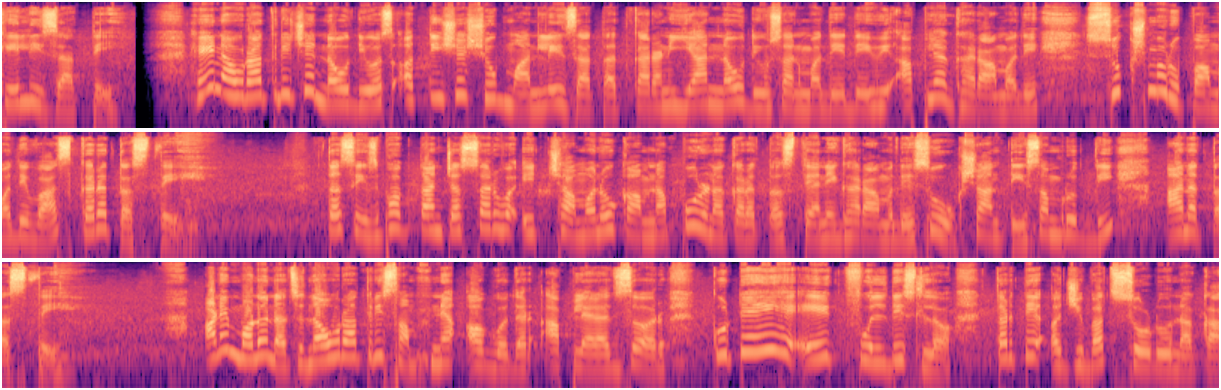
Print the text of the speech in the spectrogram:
केली जाते. हे नवरात्रीचे नऊ दिवस अतिशय शुभ मानले जातात कारण या नऊ दिवसांमध्ये देवी आपल्या घरामध्ये सूक्ष्म रूपामध्ये वास करत असते. तसेच भक्तांच्या सर्व इच्छा मनोकामना पूर्ण करत असते आणि घरामध्ये सुख शांती समृद्धी आणत असते. आणि म्हणूनच नवरात्री संपण्या अगोदर आपल्याला जर कुठेही हे एक फूल दिसलं तर ते अजिबात सोडू नका.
